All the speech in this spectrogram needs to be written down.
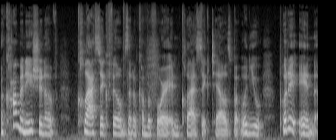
a combination of classic films that have come before and classic tales, but when you put it in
